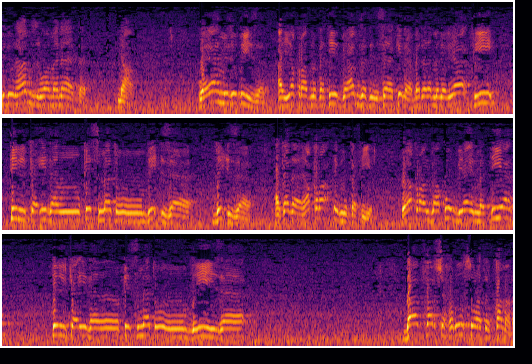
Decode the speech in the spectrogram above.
بدون همز ومناة. نعم. ويهمز ضيزة أي يقرأ ابن كثير بهمزة ساكنة بدلا من الياء في تلك إذا قسمة ضئزا ضئزا هكذا يقرأ ابن كثير. ويقرأ الباقون بياء المادية تلك إذا قسمة ضيزا باب فرش حروف سورة القمر.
